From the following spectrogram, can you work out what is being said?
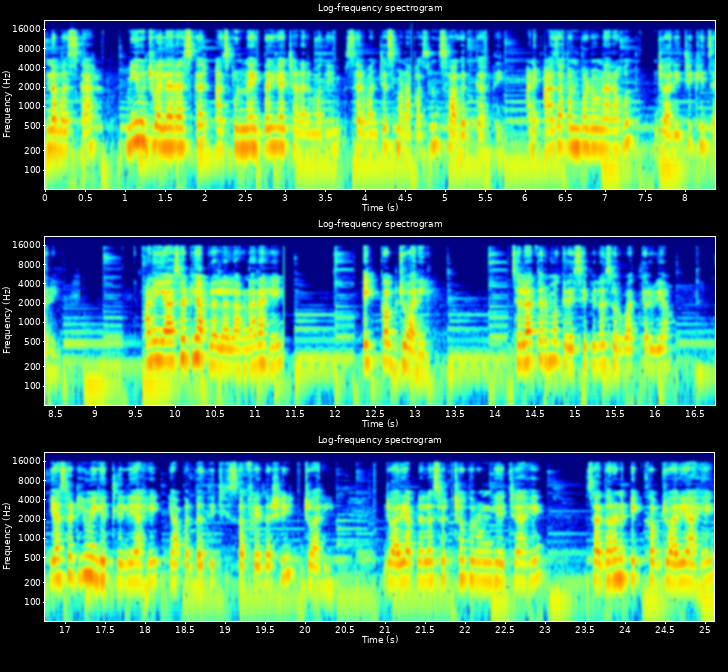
नमस्कार. मी उज्ज्वला रासकर आज पुन्हा एकदा या चॅनलमध्ये सर्वांचेच मनापासून स्वागत करते. आणि आज आपण बनवणार आहोत ज्वारीची खिचडी. आणि यासाठी आपल्याला लागणार आहे एक कप ज्वारी. चला तर मग रेसिपीला सुरुवात करूया. यासाठी मी घेतलेली आहे या पद्धतीची सफेद अशी ज्वारी. ज्वारी आपल्याला स्वच्छ करून घ्यायची आहे. साधारण एक कप ज्वारी आहे.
